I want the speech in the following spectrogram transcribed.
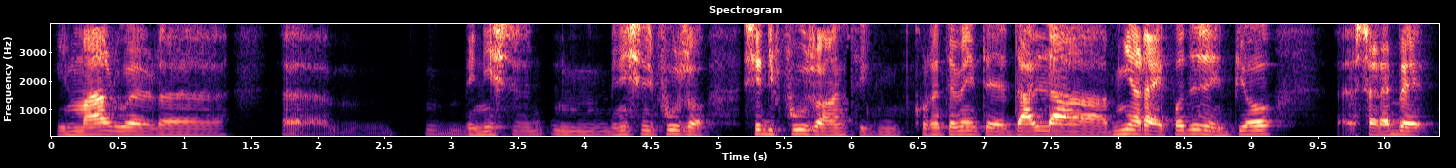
il malware eh, eh venisse, venisse, diffuso, si è diffuso anzi correntemente dalla mia repo ad esempio, eh, sarebbe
